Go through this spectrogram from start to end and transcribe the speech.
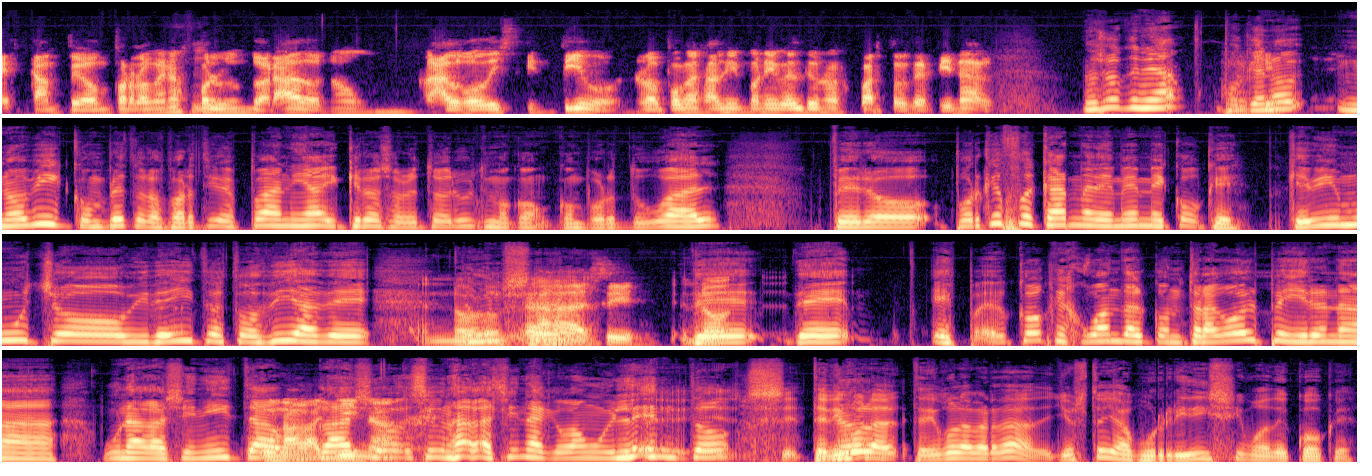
es campeón por lo menos por un dorado, ¿no? algo distintivo. No lo pongas al mismo nivel de unos cuartos de final. No, yo tenía, porque no, no vi completo los partidos de España y creo sobre todo el último con, con Portugal. Pero, ¿por qué fue carne de meme Coque? Que vi mucho videíto estos días de... No lo sé. Ah, sí. De, Coque jugando al contragolpe y era una, una gallinita, una un gallo, una gallina que va muy lento. Eh, te, digo la, te digo la verdad, yo estoy aburridísimo de Coque,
